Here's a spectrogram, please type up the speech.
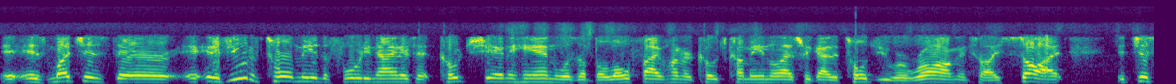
as much as they're, if you would have told me the 49ers that Coach Shanahan was a below 500 coach coming in last week, I'd have told you you were wrong until I saw it. It just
